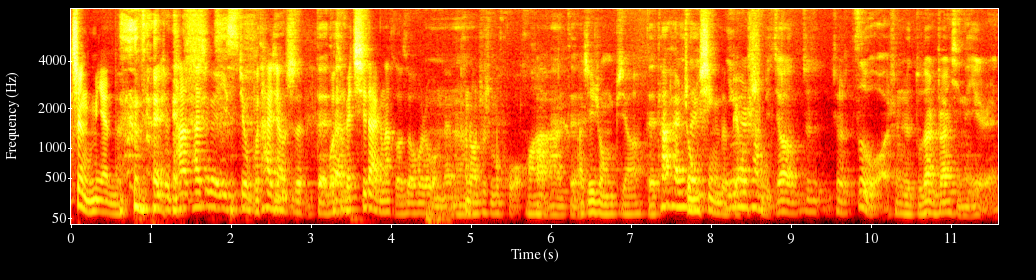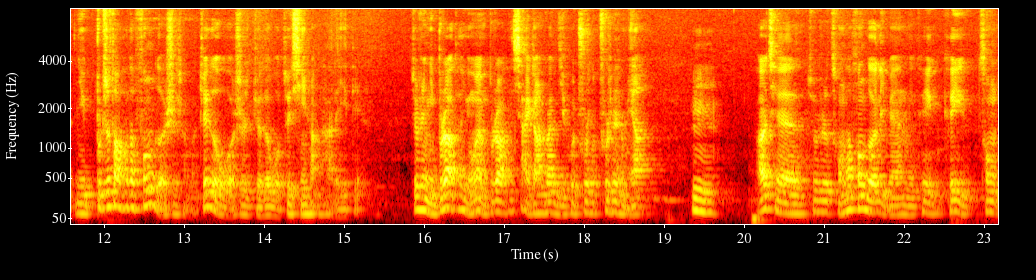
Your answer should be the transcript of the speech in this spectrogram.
正面的，就他他这个意思就不太像是 对我特别期待跟他合作，或者我们能碰撞出什么火花，啊对。而是一种比较对他还是中性的音乐表述。上比较就是就是自我甚至独断专行的一个人。你不知道他的风格是什么，这个我是觉得我最欣赏他的一点，就是你不知道他永远不知道他下一张专辑会出出成什么样。嗯，而且就是从他风格里边，你可以可以从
